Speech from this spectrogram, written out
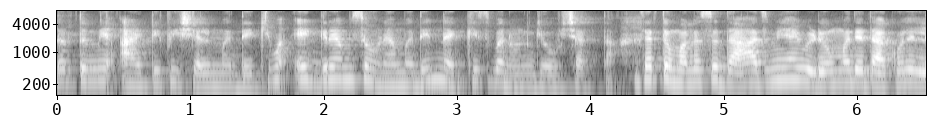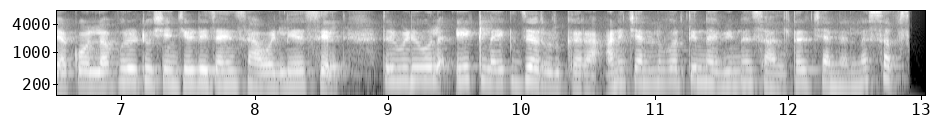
तर तुम्ही आर्टिफिशियलमध्ये किंवा एक ग्रॅम सोन्यामध्ये नक्कीच बनवून घेऊ शकता. जर तुम्हालासुद्धा आज मी ह्या व्हिडिओमध्ये दाखवलेल्या कोल्हापुरी ठुशींची डिझाईन्स आवडली असेल तर व्हिडिओला एक लाईक जरूर करा आणि चॅनलवरती नवीन असाल तर चॅनलला सबस्क्राईब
